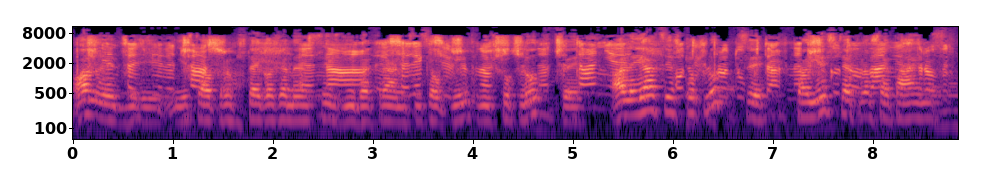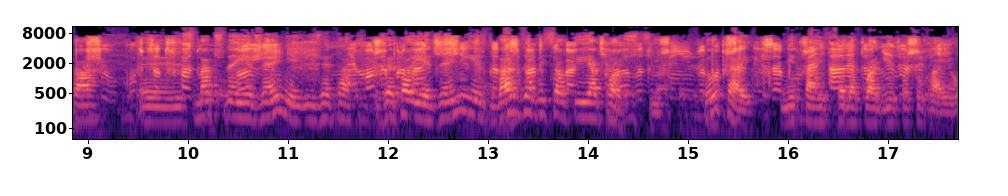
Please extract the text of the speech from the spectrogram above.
On y, czasu oprócz tego, że mężczyźni we Francji są piękni szczuplutcy, ale jacy szczuplutcy, to jeszcze proszę Państwa smaczne jedzenie i że, ta, że to jedzenie jest bardzo wysokiej jakości. Tutaj niech Państwo dokładnie posłuchają.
